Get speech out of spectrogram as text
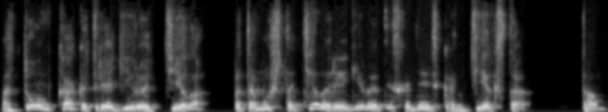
о том, как отреагирует тело, потому что тело реагирует исходя из контекста. Там,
